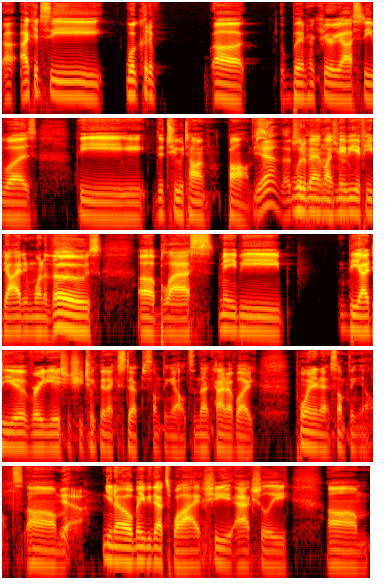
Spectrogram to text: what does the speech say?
uh, i could see what could have uh been her curiosity was the the two atomic bombs. Yeah, that's- would have yeah, been like that's maybe if he died in one of those uh blasts maybe the idea of radiation she took the next step to something else and that kind of like pointed at something else. Um yeah, you know maybe that's why she actually um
